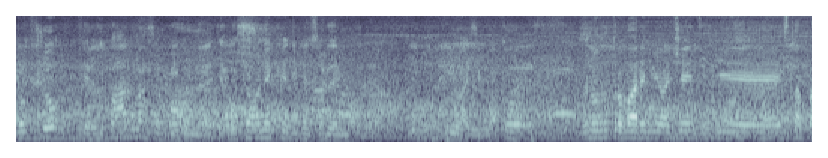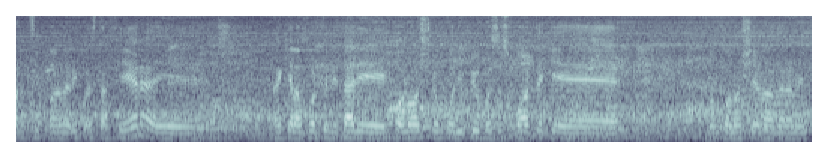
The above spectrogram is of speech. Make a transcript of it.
Golf Show, Fiera di Parma, siamo qui con Tiago Cionek, difensore del Modena. Come vai sei qua? Sono venuto a trovare il mio agente che sta partecipando di questa fiera e anche l'opportunità di conoscere un po' di più questo sport che non conosceva veramente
